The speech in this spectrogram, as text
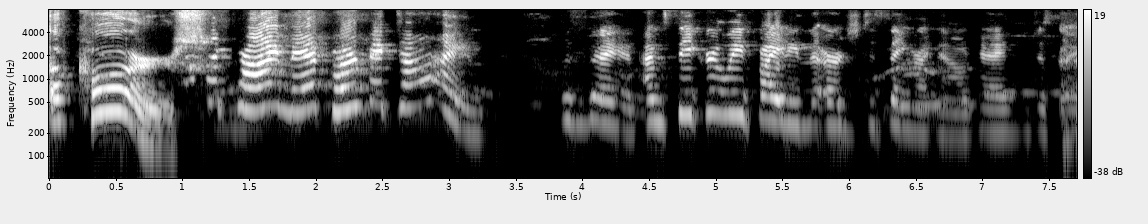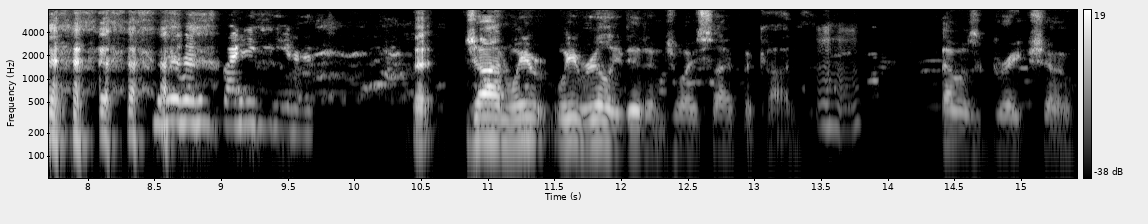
Of course. Perfect time, man. Perfect time. Just saying. I'm secretly fighting the urge to sing right now, okay? I'm just saying. I'm fighting the urge. But John, we we really did enjoy CyPhaCon. hmm That was a great show.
